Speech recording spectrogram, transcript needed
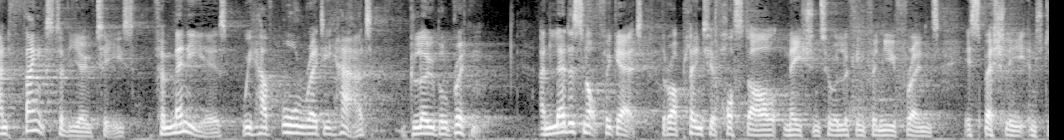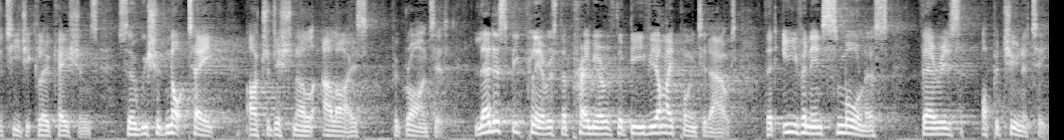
and thanks to the OTs, for many years we have already had global Britain. And let us not forget there are plenty of hostile nations who are looking for new friends, especially in strategic locations. So we should not take our traditional allies for granted. Let us be clear, as the Premier of the BVI pointed out, that even in smallness, there is opportunity.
